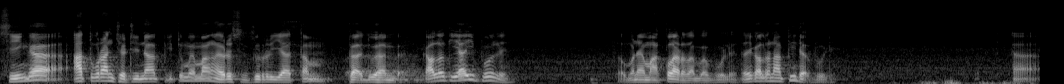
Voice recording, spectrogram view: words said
Sehingga aturan jadi nabi itu memang harus zuriyatam ba'du hamba. Kalau kiai boleh. Kalau maklar tambah boleh. Tapi kalau nabi tidak boleh. Nah,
